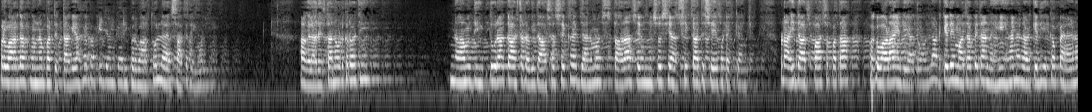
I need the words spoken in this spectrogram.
ਪਰਿਵਾਰ ਦਾ ਫੋਨ ਨੰਬਰ ਦਿੱਤਾ ਗਿਆ ਹੈ, ਬਾਕੀ ਜਾਣਕਾਰੀ ਪਰਿਵਾਰ ਤੋਂ ਲੈ ਸਕਦੇ ਹੋ ਜੀ। ਅਗਲਾ ਰਿਸ਼ਤਾ ਨੋਟ ਕਰੋ ਜੀ। ਨਾਮ ਦੀਪ ਤੂਰਾ ਕਾਸਟ ਰਵਿਦਾਸ ਸਿੱਖ, ਜਨਮ 17 ਸੇ 1986 ਕੱਦ 6 ਫੁੱਟ 1 ਇੰਚ। ਪੜ੍ਹਾਈ 10 ਪਾਸ ਪਤਾ ਫਗਵਾੜਾ ਇੰਡੀਆ ਤੋਂ। ਲੜਕੇ ਦੇ ਮਾਤਾ ਪਿਤਾ ਨਹੀਂ ਹਨ, ਲੜਕੇ ਦੀ ਇੱਕ ਭੈਣ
